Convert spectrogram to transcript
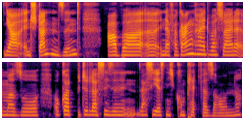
ja, entstanden sind. Aber äh, in der Vergangenheit war es leider immer so, oh Gott, bitte lass sie, lass sie es nicht komplett versauen, ne?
